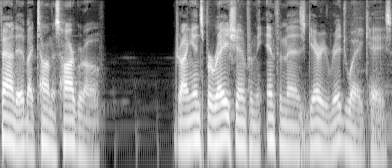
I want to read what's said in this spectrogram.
founded by Thomas Hargrove. Drawing inspiration from the infamous Gary Ridgway case,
